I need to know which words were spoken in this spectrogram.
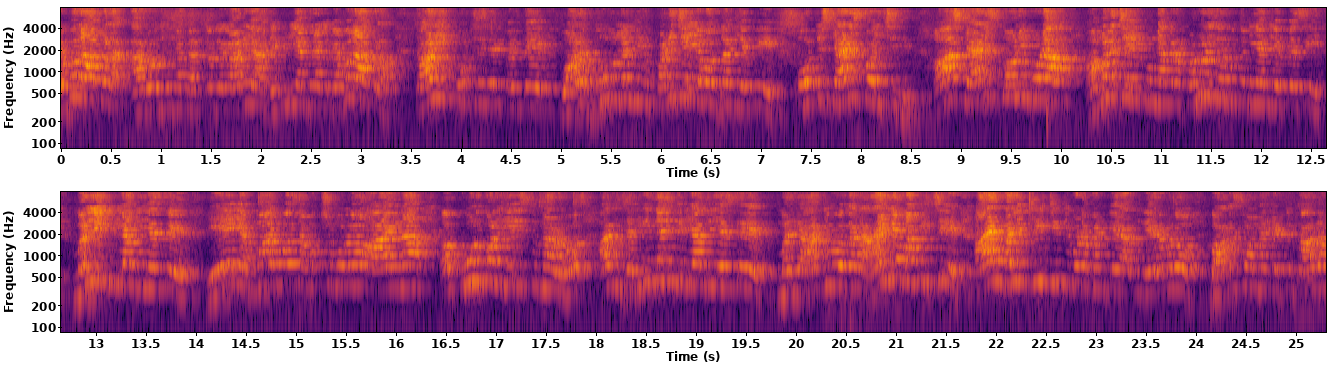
ఎవరు ఆపల ఆ రోజు ఉన్న కలెక్టర్ కానీ ఆ రెవెన్యూ యంత్రాంగం ఎవరు ఆపల కానీ కోర్టు దగ్గరికి వెళ్తే వాళ్ళ భూములను మీరు పని చేయవద్దని చెప్పి కోర్టు స్టేటస్ కో ఇచ్చింది ఆ స్టేటస్ కోని కూడా అమలు చేయకుండా అక్కడ పనులు జరుగుతున్నాయి అని చెప్పేసి మళ్ళీ ఫిర్యాదు చేస్తే ఏ ఎంఆర్ఓ సమక్షంలో ఆయన ఆ కూడుకొని చేయిస్తున్నాడో అది జరిగిందని ఫిర్యాదు చేస్తే మరి ఆర్టీఓ గారు ఆయనే పంపించి ఆయన మళ్ళీ క్లీన్ చిట్ ఇవ్వడం అంటే అది నేరంలో భాగస్వామైనట్టు కాదా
